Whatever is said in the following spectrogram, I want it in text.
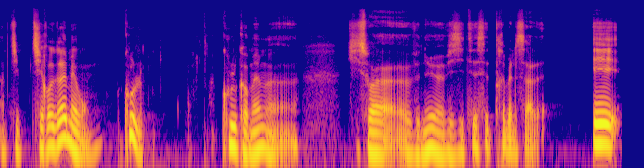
Un petit, petit regret, mais bon, cool. Cool quand même qu'il soit venu visiter cette très belle salle. Et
